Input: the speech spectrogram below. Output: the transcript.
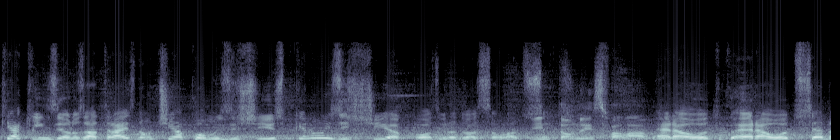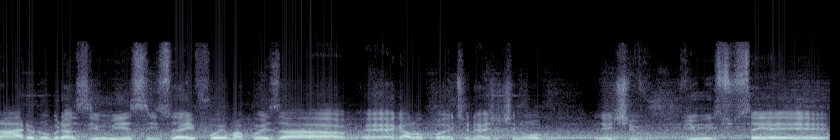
Que há 15 anos atrás não tinha como existir isso, porque não existia pós-graduação lá do centro. Então nem se falava. Era outro, era outro cenário no Brasil. E esse- isso aí foi uma coisa é, galopante, né? A gente, não, a gente viu isso ser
